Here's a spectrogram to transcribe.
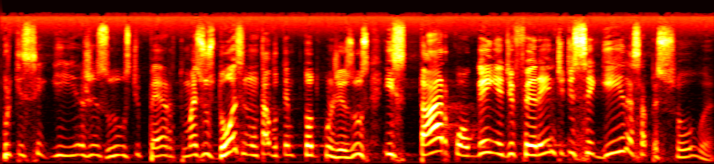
Porque seguia Jesus de perto. Mas os doze não estavam o tempo todo com Jesus. Estar com alguém é diferente de seguir essa pessoa.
